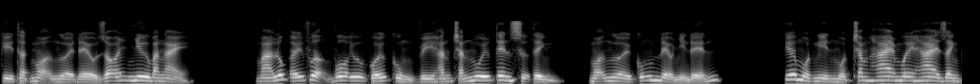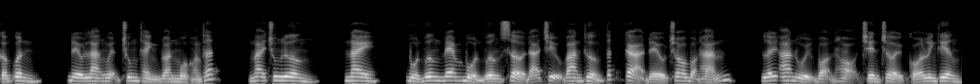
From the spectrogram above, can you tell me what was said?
kỳ thật mọi người đều rõ như ban ngày. Mà lúc ấy Phượng Vô Ưu cuối cùng vì hắn chắn mũi tên sự tình, mọi người cũng đều nhìn đến. Kia 1122 danh cấm quân, đều là nguyện trung thành đoan mục hoàng thất, Mai Trung Lương, nay, bổn vương đem bổn vương sở đã chịu ban thưởng tất cả đều cho bọn hắn, lấy an ủi bọn họ trên trời có linh thiêng.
